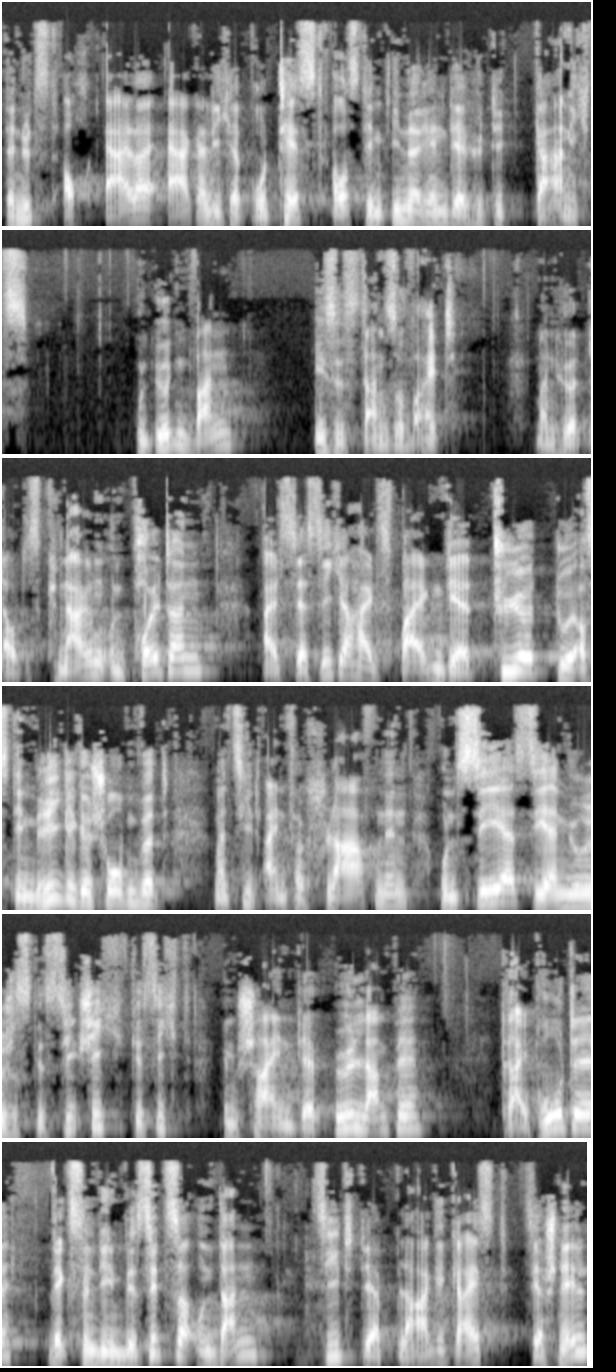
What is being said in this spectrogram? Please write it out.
Da nützt auch ärgerlicher Protest aus dem Inneren der Hütte gar nichts. Und irgendwann ist es dann soweit. Man hört lautes Knarren und Poltern, als der Sicherheitsbalken der Tür aus dem Riegel geschoben wird. Man sieht einen verschlafenen und sehr, sehr mürrisches Gesicht im Schein der Öllampe. Drei Brote wechseln den Besitzer und dann zieht der Plagegeist sehr schnell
